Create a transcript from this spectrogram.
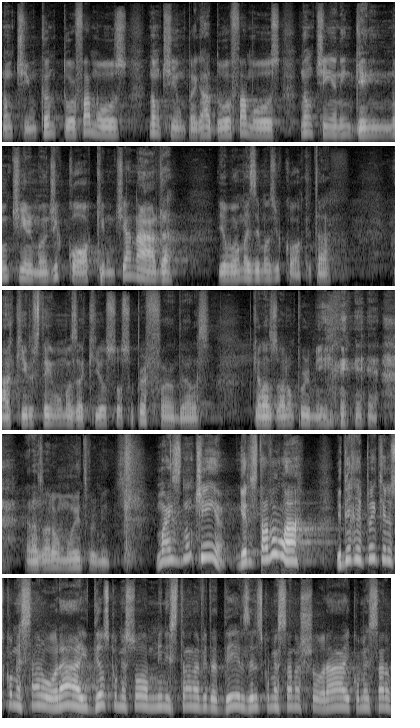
Não tinha um cantor famoso, não tinha um pregador famoso, não tinha ninguém, não tinha irmã de coque, não tinha nada. Eu amo as irmãs de coque, tá? Aqui eles têm umas aqui, eu sou super fã delas, porque elas oram por mim. elas oram muito por mim. Mas não tinha, e eles estavam lá. E de repente eles começaram a orar e Deus começou a ministrar na vida deles, eles começaram a chorar e começaram,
